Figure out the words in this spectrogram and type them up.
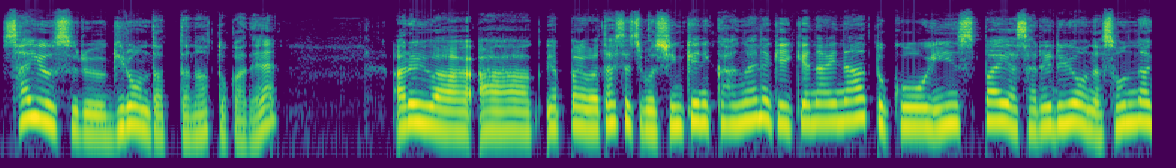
左右する議論だったなとかね、あるいはあやっぱり私たちも真剣に考えなきゃいけないなとこうインスパイアされるようなそんな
